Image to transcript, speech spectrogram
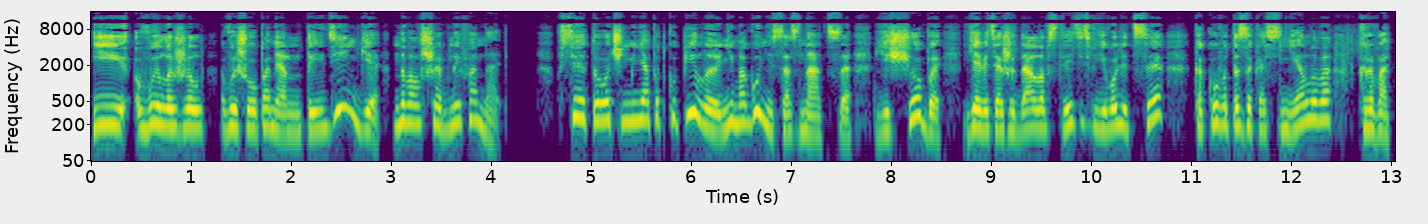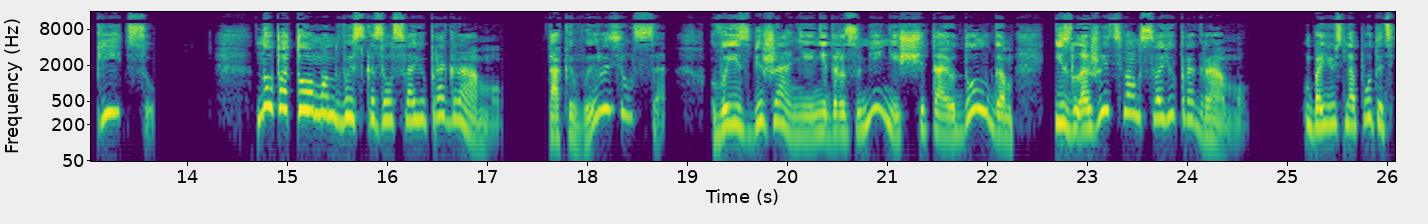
и выложил вышеупомянутые деньги на волшебный фонарь. Все это очень меня подкупило, не могу не сознаться. Еще бы, я ведь ожидала встретить в его лице какого-то закоснелого кровопийцу. Ну, потом он высказал свою программу. Так и выразился. Во избежание недоразумений считаю долгом изложить вам свою программу. Боюсь напутать,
